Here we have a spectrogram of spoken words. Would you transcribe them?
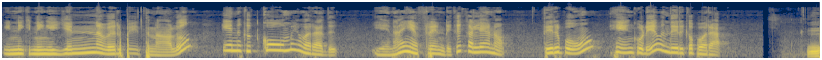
இன்னைக்கு நீங்க என்ன வெறுப்பேத்தினாலும் எனக்கு கோவமே வராது. ஏன்னா என் ஃப்ரெண்டுக்கு கல்யாணம். திரும்பவும் என் கூடயே வந்து இருக்க போறா. ஓ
